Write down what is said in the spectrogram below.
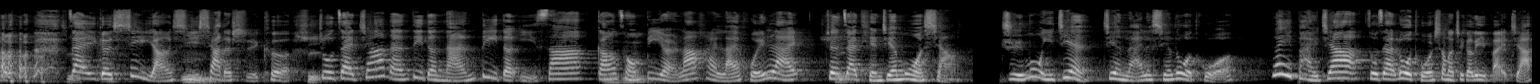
在一个夕阳西下的时刻，嗯、是住在迦南地的南地的以撒刚从毕尔拉海来回来，嗯、正在田间默想，举目一见，见来了些骆驼。利百加坐在骆驼上的这个利百加，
